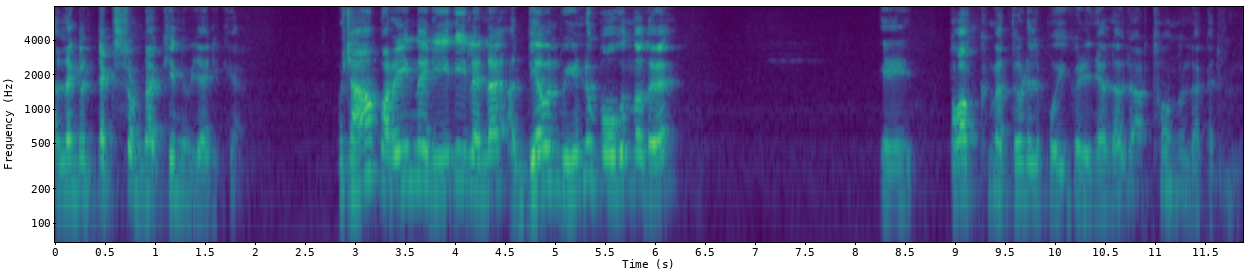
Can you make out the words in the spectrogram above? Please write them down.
അല്ലെങ്കിൽ ടെക്സ്റ്റ് ഉണ്ടാക്കിയെന്ന് വിചാരിക്കുക. പക്ഷെ ആ പറയുന്ന രീതിയിലല്ല അധ്യാപൻ വീണ്ടും പോകുന്നത് ഈ ടോക്ക് മെത്തേഡിൽ പോയി കഴിഞ്ഞാൽ ഒരു അർത്ഥമൊന്നുമില്ല കാര്യമില്ല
